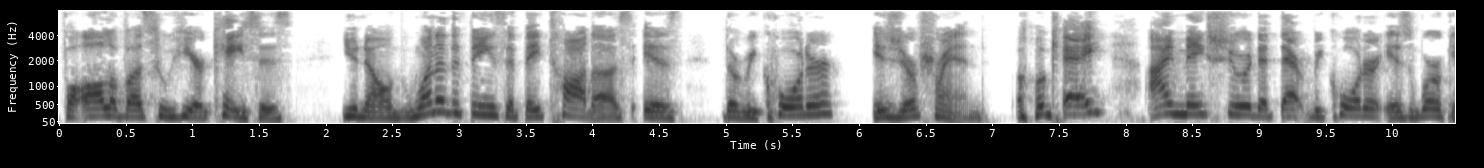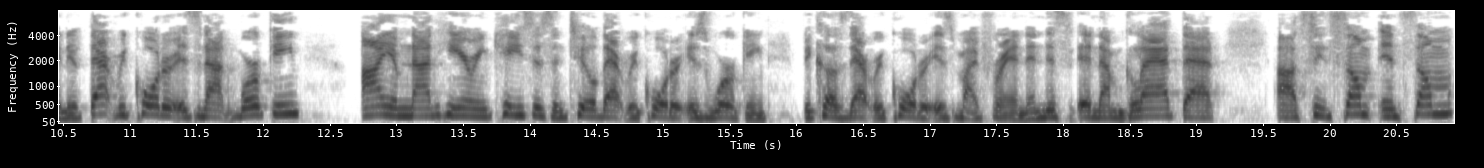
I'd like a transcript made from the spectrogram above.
for all of us who hear cases, you know, one of the things that they taught us is the recorder is your friend. Okay. I make sure that that recorder is working. If that recorder is not working, I am not hearing cases until that recorder is working because that recorder is my friend. And this, and I'm glad that, uh, see some, in some,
